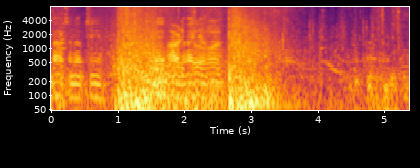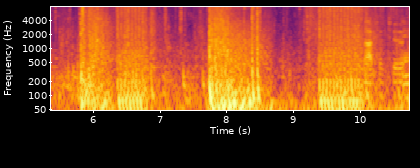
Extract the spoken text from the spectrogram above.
bouncing up to you. I already killed one. Knocked him too. Damn.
